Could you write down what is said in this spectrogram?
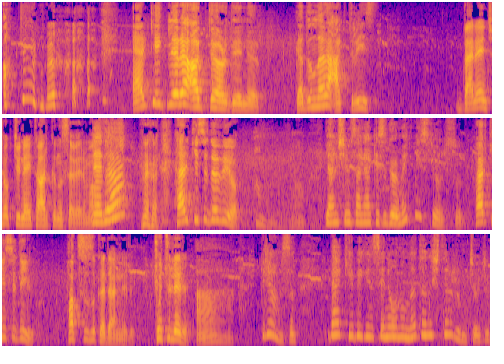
aktör mü? Erkeklere aktör denir. Kadınlara aktris. Ben en çok Cüneyt Arkın'ı severim abla. Neden? Herkesi dövüyor. Yani şimdi sen herkesi dövmek mi istiyorsun? Herkesi değil. Haksızlık edenleri. Kötüleri. Aa, biliyor musun? Belki bir gün seni onunla tanıştırırım çocuk.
